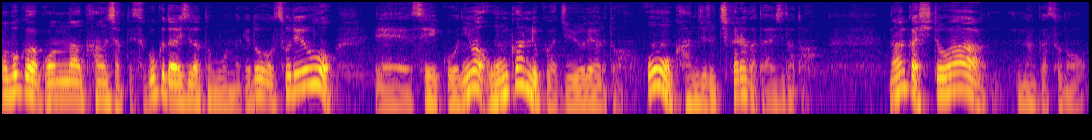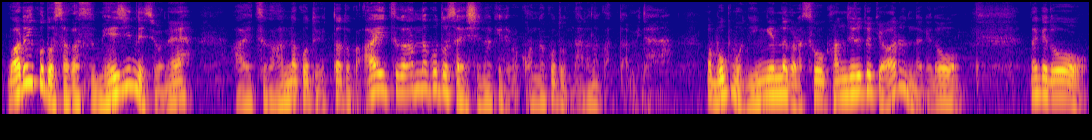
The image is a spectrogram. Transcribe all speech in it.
まあ、僕はこんな感謝ってすごく大事だと思うんだけどそれを、えー、成功には音感力が重要であると。音を感じる力が大事だと。なんか人はなんかその悪いことを探す名人ですよね。あいつがあんなこと言ったとかあいつがあんなことさえしなければこんなことにならなかったみたいな、まあ、僕も人間だからそう感じる時はあるんだけどだけど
